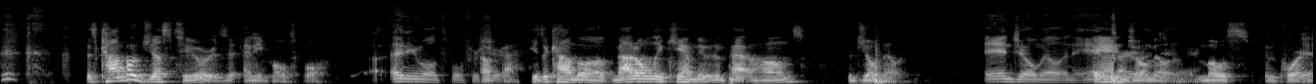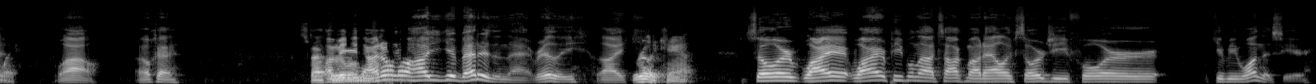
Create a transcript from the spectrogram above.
is combo just two or is it any multiple? Uh, Any multiple for Okay. sure. He's a combo of not only Cam Newton and Pat Mahomes, but Joe Milton. And Joe Milton and, And, Joe Milton, Taylor. most importantly. Wow. Okay. I mean. I don't know how you get better than that, really. Like, really can't. so are why why are people not talking about Alex Orji for QB one this year?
